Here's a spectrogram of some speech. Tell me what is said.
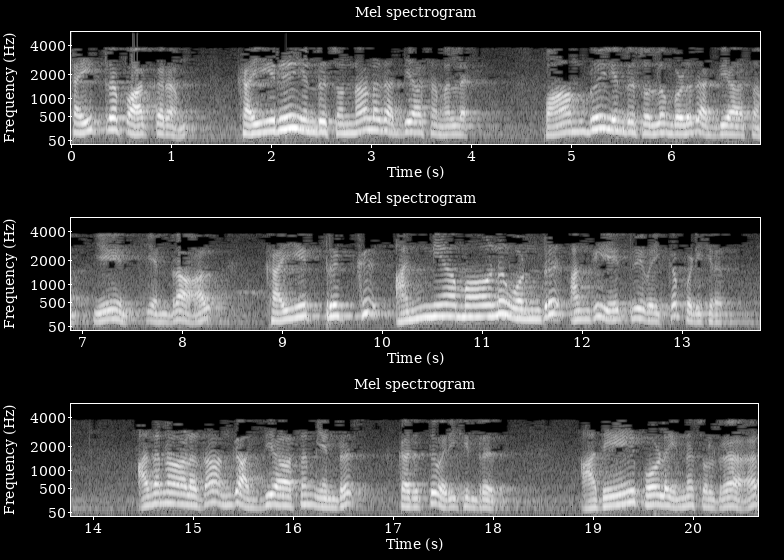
கயிற்ற பாக்கரம் கயிறு என்று சொன்னால் அது அத்தியாசம் அல்ல. பாம்பு என்று சொல்லும் பொழுது அத்தியாசம். ஏன் என்றால் கயிற்றுக்கு அந்நியமான ஒன்று அங்கு ஏற்றி வைக்கப்படுகிறது. அதனாலதான் அங்கு அத்தியாசம் என்ற கருத்து வருகின்றது. அதே போல என்ன சொல்றார்?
